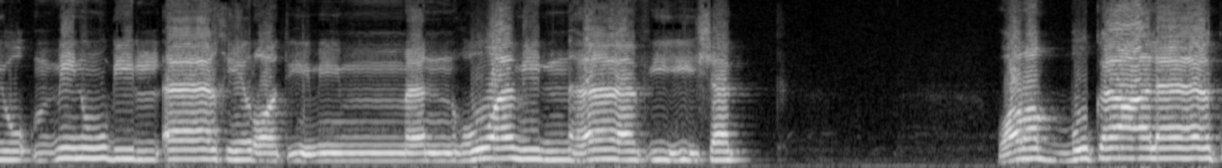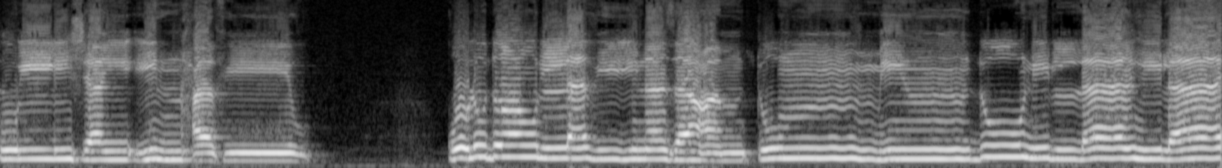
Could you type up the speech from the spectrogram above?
يؤمن بالاخره ممن هو منها في شك وربك على كل شيء حفيظ قل ادعوا الذين زعمتم من دون الله لا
